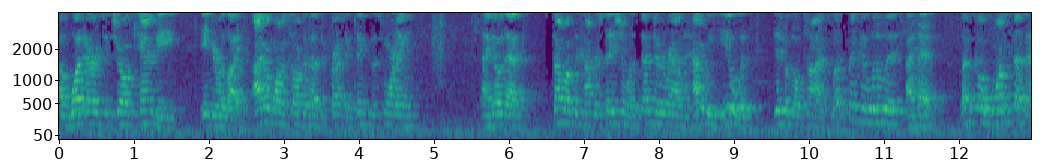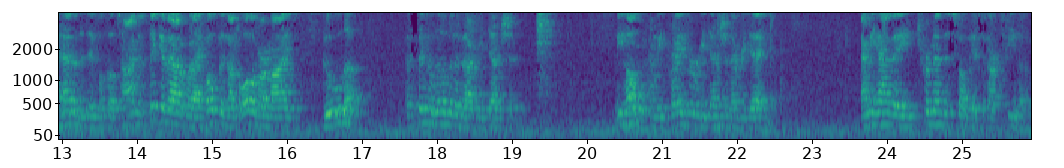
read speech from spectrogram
of what Eretz Yisrael can be in your life. I don't want to talk about depressing things this morning. I know that some of the conversation was centered around how do we deal with difficult times. Let's think a little bit ahead. Let's go one step ahead of the difficult time and think about what I hope is on all of our minds Geula. Let's think a little bit about redemption. We hope and we pray for redemption every day. And we have a tremendous focus in our tefillah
